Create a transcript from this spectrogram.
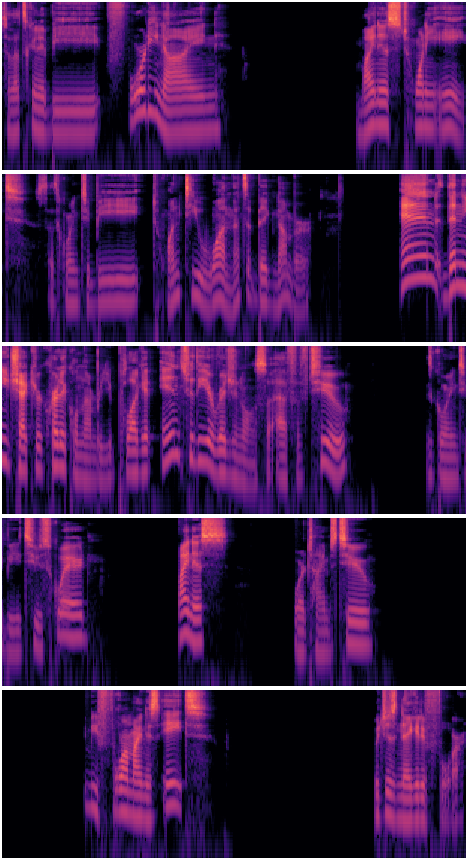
So that's going to be 49 minus 28. So that's going to be 21. That's a big number. And then you check your critical number. You plug it into the original. So f of 2 is going to be 2 squared minus 4 times 2. It'd be 4 minus 8, which is negative 4.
